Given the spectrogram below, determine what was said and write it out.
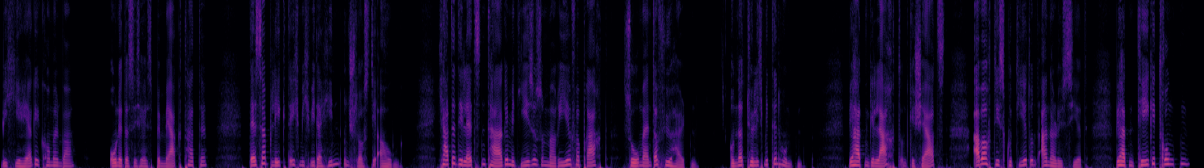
wie ich hierher gekommen war ohne dass ich es bemerkt hatte. Deshalb legte ich mich wieder hin und schloss die Augen. Ich hatte die letzten Tage mit Jesus und Maria verbracht, so mein Dafürhalten. Und natürlich mit den Hunden. Wir hatten gelacht und gescherzt, aber auch diskutiert und analysiert. Wir hatten Tee getrunken,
